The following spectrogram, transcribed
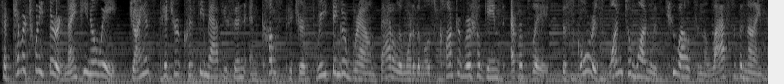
September 23, 1908, Giants pitcher Christy Mathewson and Cubs pitcher Three Finger Brown battle in one of the most controversial games ever played. The score is 1 to 1 with two outs in the last of the ninth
